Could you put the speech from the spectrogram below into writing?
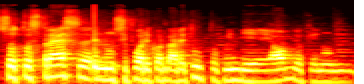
sotto stress non si può ricordare tutto, quindi è ovvio che non,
